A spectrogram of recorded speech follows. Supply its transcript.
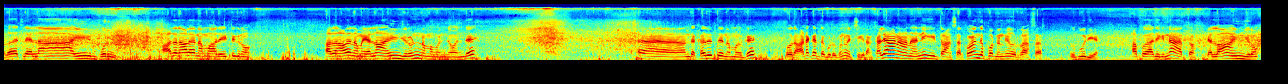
உலகத்தில் எல்லாம் அழியும் பொருள். அதனால் நம்ம அதை இட்டுக்கிறோம். அதனால் நம்ம எல்லாம் அழிஞ்சிரும்னு நம்ம கொஞ்சம் வந்து அந்த கருத்து நம்மளுக்கு ஒரு அடக்கத்தை கொடுக்கணும்னு வச்சுக்கிறான் கல்யாணம் ஆன அன்னைக்கு இட்டான் சார். குழந்தை போட்டோன்னே விட்றான் சார் விபூதியை. அப்போ அதுக்கு என்ன அர்த்தம்? எல்லாம் அழிஞ்சிரும்.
